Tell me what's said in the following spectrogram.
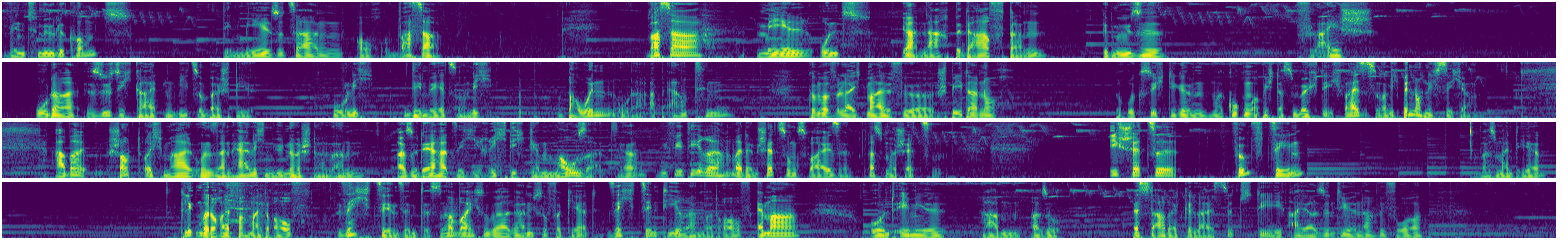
Windmühle kommt, dem Mehl sozusagen, auch Wasser. Wasser, Mehl und ja, nach Bedarf dann Gemüse, Fleisch oder Süßigkeiten wie zum Beispiel Honig, den wir jetzt noch nicht abbauen oder abernten. Können wir vielleicht mal für später noch berücksichtigen. Mal gucken, ob ich das möchte. Ich weiß es noch nicht, bin noch nicht sicher. Aber schaut euch mal unseren herrlichen Hühnerstall an. Also der hat sich richtig gemausert, ja. Wie viele Tiere haben wir denn schätzungsweise? Lass mal schätzen. Ich schätze 15. Was meint ihr? Klicken wir doch einfach mal drauf. 16 sind es, ne? War ich sogar gar nicht so verkehrt. 16 Tiere haben wir drauf. Emma und Emil haben also beste Arbeit geleistet. Die Eier sind hier nach wie vor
